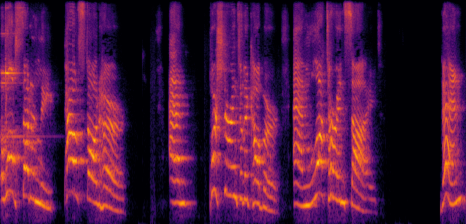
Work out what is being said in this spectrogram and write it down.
The wolf suddenly pounced on her and pushed her into the cupboard and locked her inside. Then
